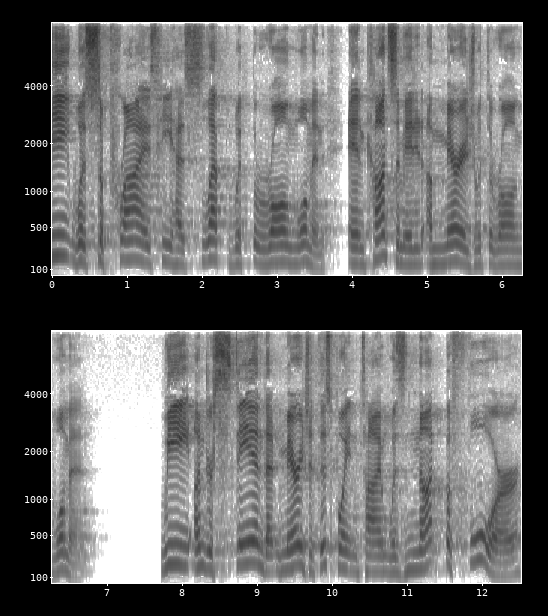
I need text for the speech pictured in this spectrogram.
he was surprised he has slept with the wrong woman and consummated a marriage with the wrong woman. We understand that marriage at this point in time was not before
